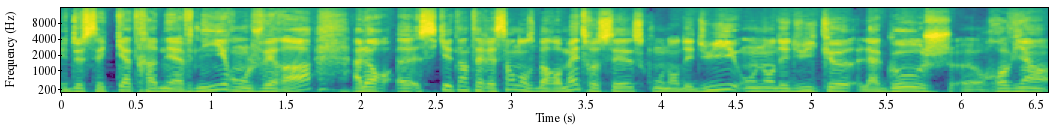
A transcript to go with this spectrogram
et de ces quatre années à venir, on le verra. Alors, euh, ce qui est intéressant dans ce baromètre, c'est ce qu'on en déduit. On en déduit que la gauche euh, revient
